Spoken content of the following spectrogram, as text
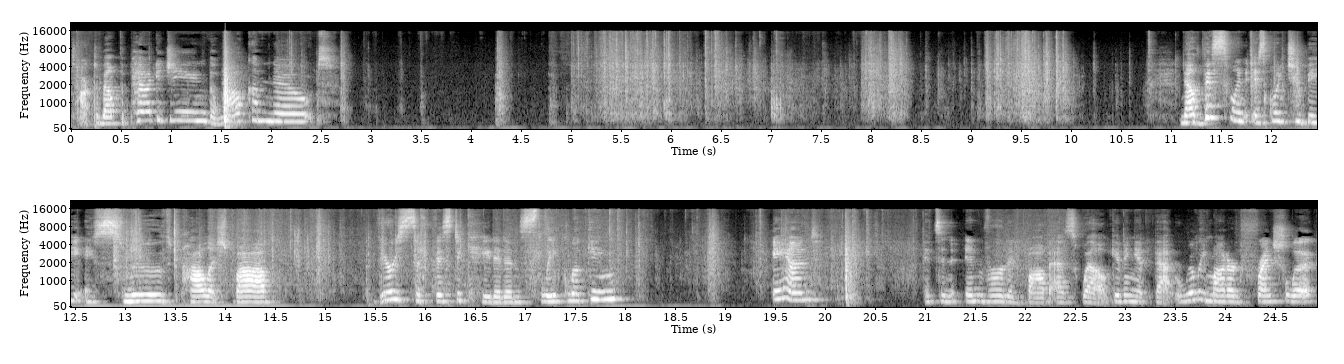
Talked about the packaging, the welcome note. Now this one is going to be a smooth polished bob, very sophisticated and sleek looking. And it's an inverted bob as well, giving it that really modern French look.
